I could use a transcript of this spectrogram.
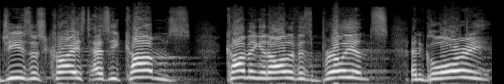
Jesus Christ, as he comes coming in all of his brilliance and glory.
